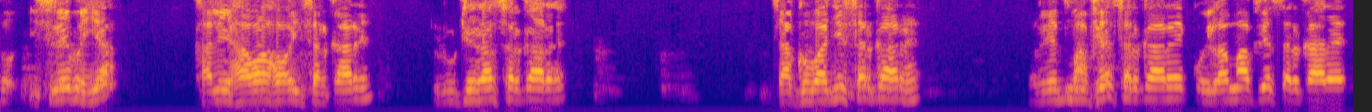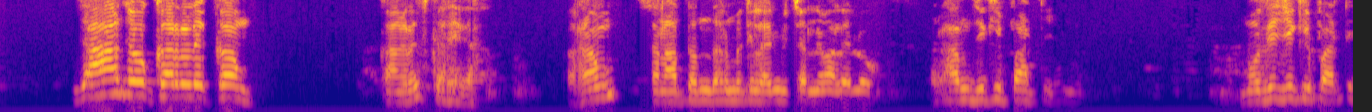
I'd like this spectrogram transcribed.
तो इसलिए भैया, खाली हवा हवाई सरकार है, लुटेरा सरकार है, चाकूबाजी सरकार है, रेत माफिया सरकार है, कोयला माफिया सरकार है, जहाँ जो कर ले कम, कांग्रेस करेगा। और हम सनातन धर्म की लाइन में चलने वाले लोग, राम जी की पार्टी मोदी जी की पार्टी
